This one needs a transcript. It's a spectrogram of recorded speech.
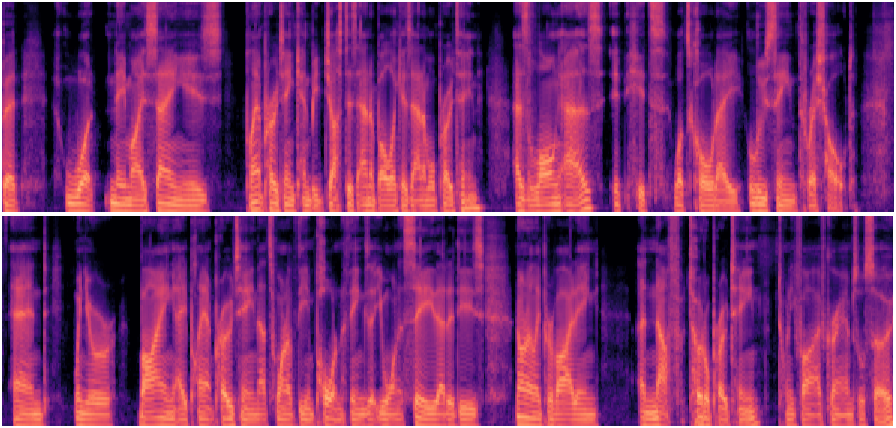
But what Nimai is saying is plant protein can be just as anabolic as animal protein as long as it hits what's called a leucine threshold. And when you're buying a plant protein, that's one of the important things that you want to see that it is not only providing enough total protein, 25 grams or so,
